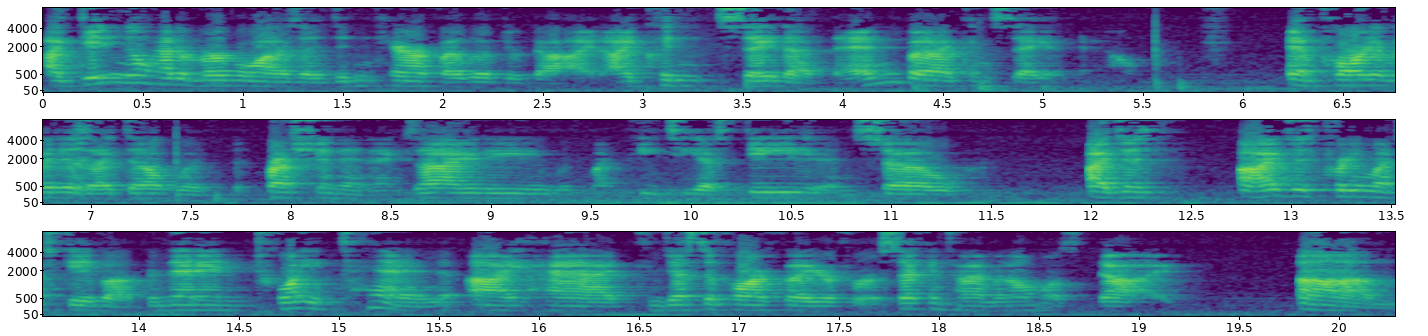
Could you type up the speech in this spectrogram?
I didn't know how to verbalize. I didn't care if I lived or died. I couldn't say that then, but I can say it now. And part of it is I dealt with depression and anxiety with my PTSD, and so I just I just pretty much gave up. And then in 2010, I had congestive heart failure for a second time and almost died. Um,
